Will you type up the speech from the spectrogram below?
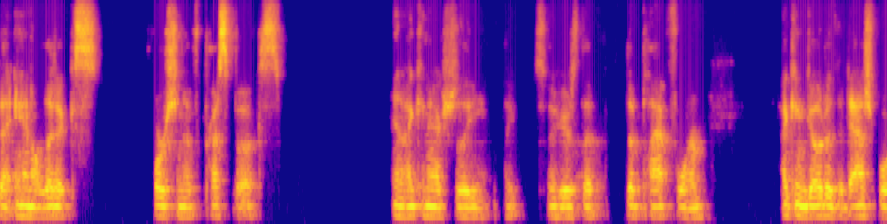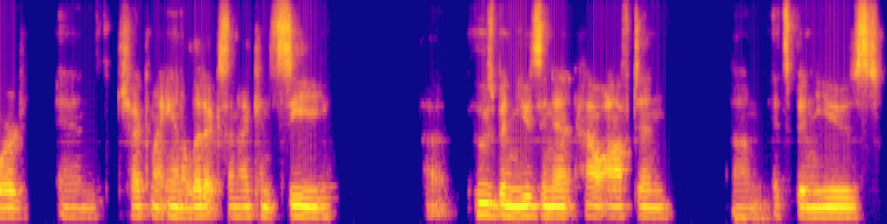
the analytics portion of Pressbooks and I can actually like, so here's the, the platform. I can go to the dashboard and check my analytics and I can see uh, who's been using it, how often um, it's been used,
